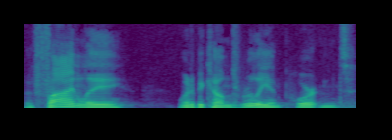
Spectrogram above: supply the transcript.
But finally, when it becomes really important,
